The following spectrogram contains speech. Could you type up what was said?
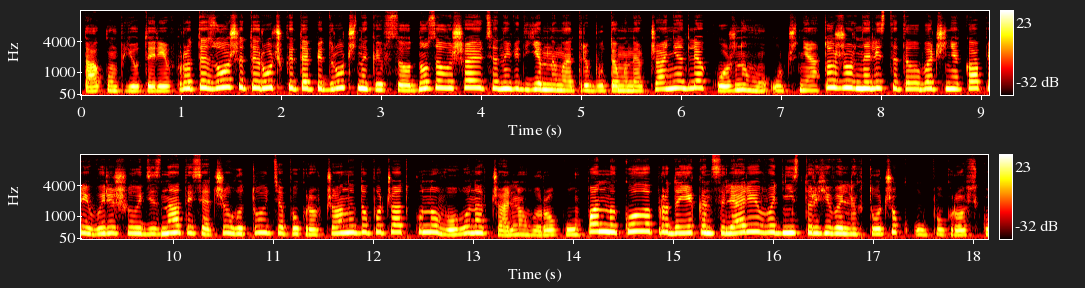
та комп'ютерів. Проте зошити, ручки та підручники все одно залишаються невід'ємними атрибутами навчання для кожного учня. Тож журналісти телебачення Капрі вирішили дізнатися, чи готуються покровчани до початку нового навчального року. Пан Микола продає канцелярію в одній з торгівельних точок у Покровську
